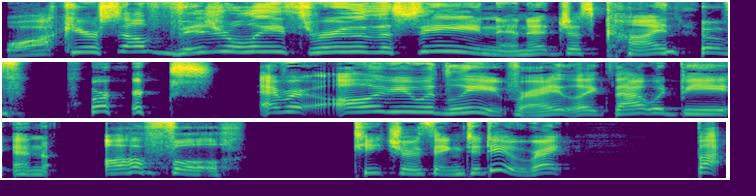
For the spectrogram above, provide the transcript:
walk yourself visually through the scene and it just kind of works. Every, all of you would leave, right? Like that would be an awful teacher thing to do, right? But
